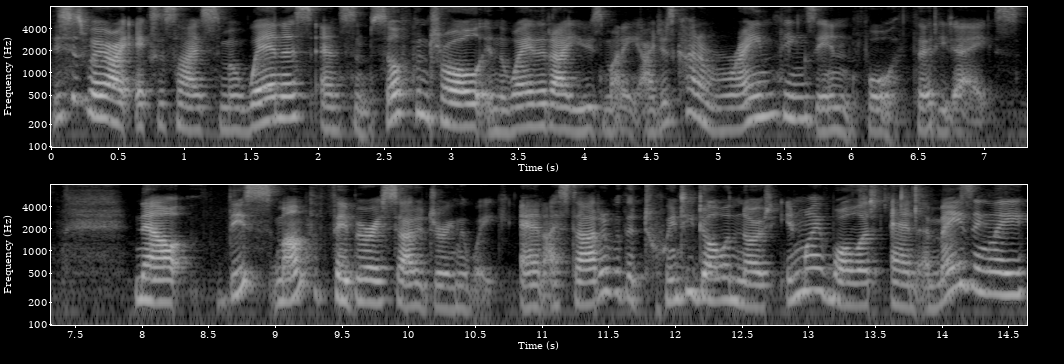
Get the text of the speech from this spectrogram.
This is where I exercise some awareness and some self-control in the way that I use money. I just kind of rein things in for 30 days. Now, this month, February started during the week and I started with a $20 note in my wallet and amazingly,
